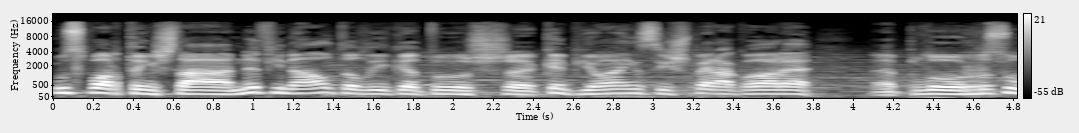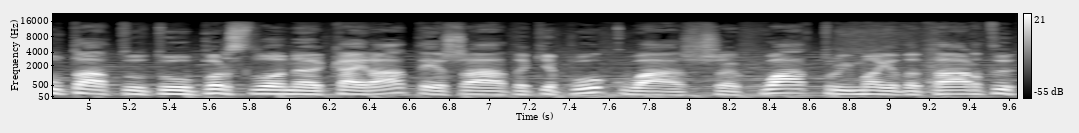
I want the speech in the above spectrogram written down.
O Sporting está na final da Liga dos Campeões e espera agora eh, pelo resultado do Barcelona Cairá, até já daqui a pouco, às quatro e meia da tarde,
